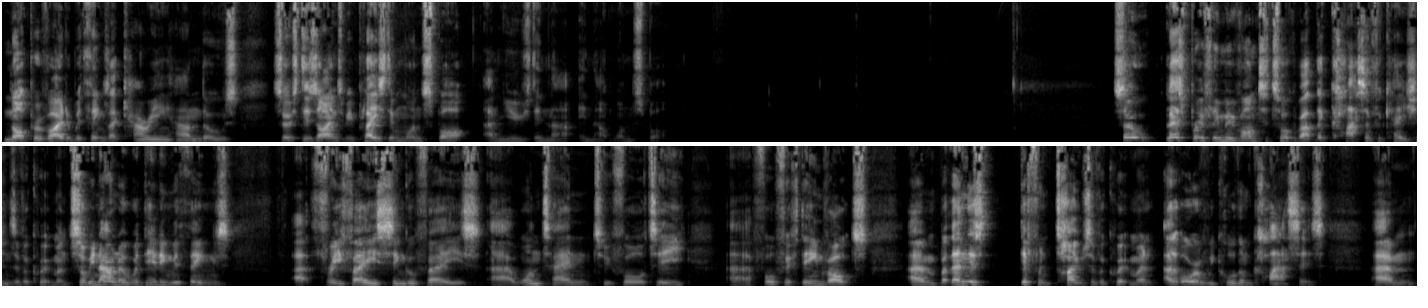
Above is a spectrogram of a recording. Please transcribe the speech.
not provided with things like carrying handles. So it's designed to be placed in one spot and used in that in that one spot. So let's briefly move on to talk about the classifications of equipment. So we now know we're dealing with things three phase, single phase, uh, 110, 240, uh, 415 volts. Um, but then there's different types of equipment, uh, or we call them classes. Um,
